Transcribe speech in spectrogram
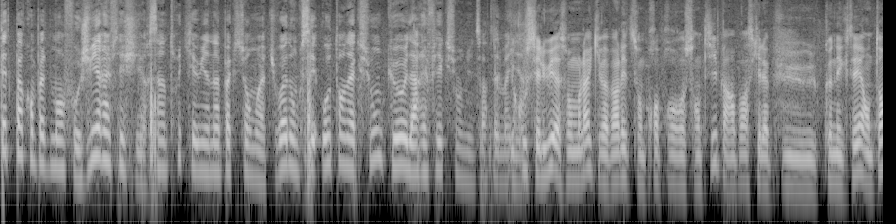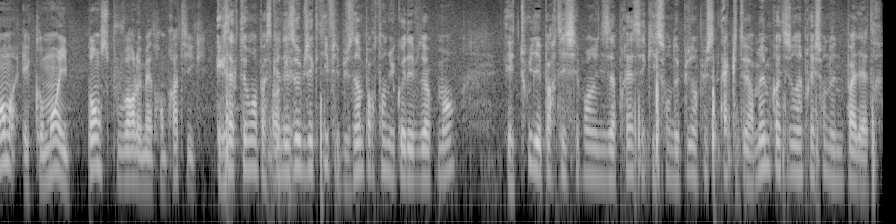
peut-être pas complètement faux. Je vais y réfléchir. C'est un truc qui a eu un impact sur moi, tu vois. Donc c'est autant d'action que la réflexion d'une certaine manière. Du coup, c'est lui à ce moment-là qui va parler de son propre ressenti par rapport à ce qu'il a pu connecter, entendre et comment il pense pouvoir le mettre en pratique. Exactement, parce qu'un des objectifs les plus importants du co-développement, et tous les participants le disent après, c'est qu'ils sont de plus en plus acteurs, même quand ils ont l'impression de ne pas l'être.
